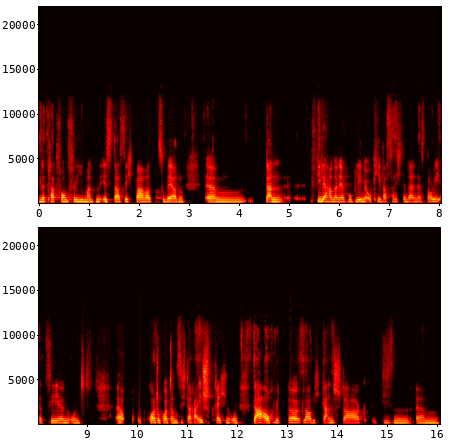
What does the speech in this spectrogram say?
eine Plattform für jemanden ist, da sichtbarer zu werden, ähm, dann viele haben dann ja Probleme, okay, was soll ich denn da in der Story erzählen? Und äh, oh Gott, oh Gott, da muss ich da reinsprechen. Und da auch wieder, glaube ich, ganz stark diesen ähm,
